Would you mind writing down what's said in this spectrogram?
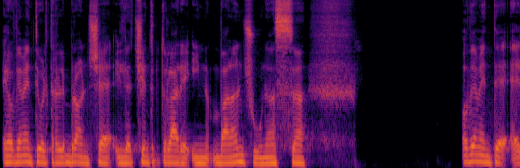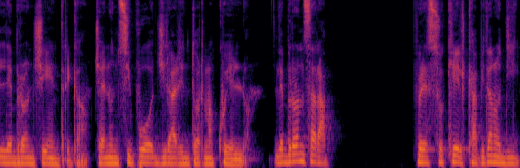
e ovviamente oltre a LeBron c'è il centro titolare in Valanciunas ovviamente è LeBron centrica cioè non si può girare intorno a quello. LeBron sarà pressoché il capitano di,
